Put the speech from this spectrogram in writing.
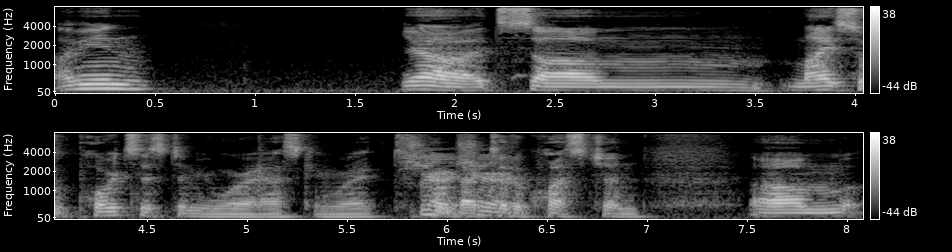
I mean, yeah, it's um, my support system. You were asking, right? To Sure, come back to the question, um,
